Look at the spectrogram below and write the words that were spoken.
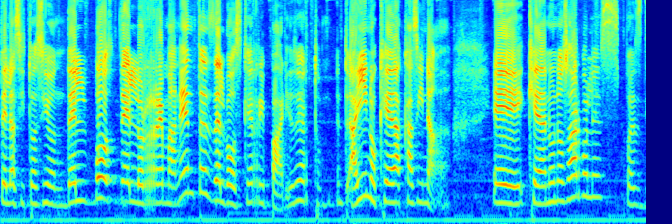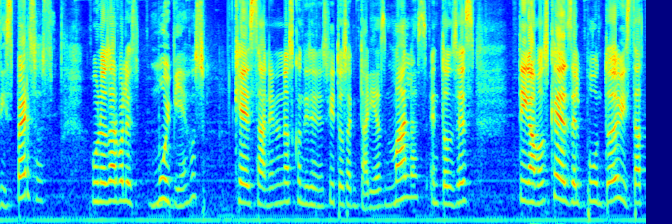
de la situación del bos de los remanentes del bosque ripario, ¿cierto? Ahí no queda casi nada. Eh, quedan unos árboles, pues dispersos, unos árboles muy viejos que están en unas condiciones fitosanitarias malas. Entonces, digamos que desde el punto de vista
